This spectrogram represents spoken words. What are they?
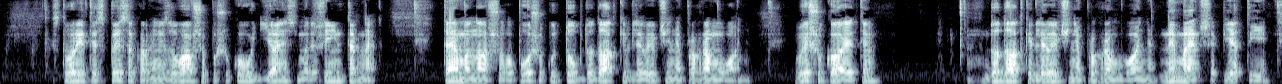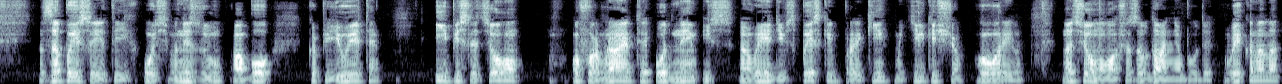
Створити список, організувавши пошукову діяльність в мережі інтернет. Тема нашого пошуку топ додатків для вивчення програмування. Ви шукаєте додатки для вивчення програмування не менше 5, записуєте їх ось внизу або копіюєте, і після цього оформляєте одним із видів списків, про які ми тільки що говорили. На цьому ваше завдання буде виконано.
